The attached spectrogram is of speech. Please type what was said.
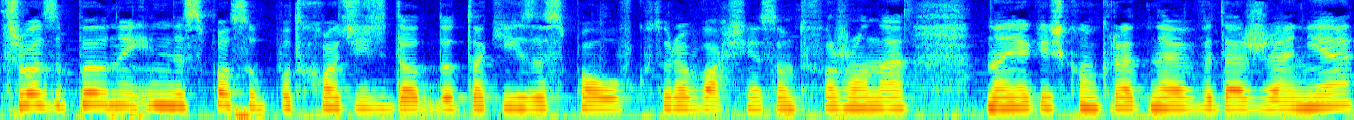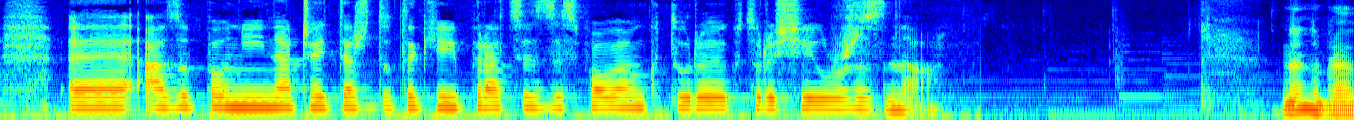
trzeba zupełnie inny sposób podchodzić do, do takich zespołów, które właśnie są tworzone na jakieś konkretne wydarzenie, e, a zupełnie inaczej też do takiej pracy pracy z zespołem, który, który się już zna. No dobra,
